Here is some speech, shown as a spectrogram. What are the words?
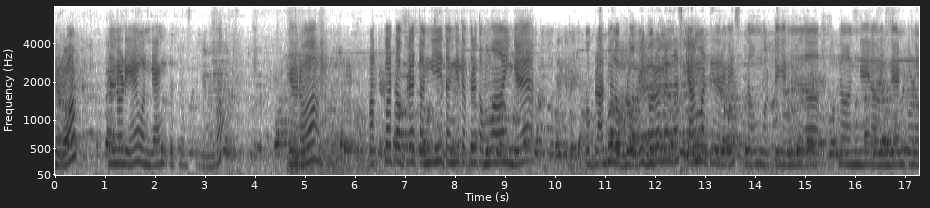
ಇವರು, ಇಲ್ಲಿ ನೋಡಿ, ಒಂದು ಗ್ಯಾಂಗ್ ತೋರಿಸ್ತೀನಿ ನಾನು. ಇವರು ಅಕ್ಕ ತಂಗಿ ತಂಗಿ ತಪ್ಪರೆ ತಮ್ಮ ಹಿಂಗೆ. ಒಬ್ರಾದ್ಮೇಲೆ ಒಬ್ರು. ಇಲ್ಲಿ ಬರೋನೆಲ್ಲ ಸ್ಕ್ಯಾಮ್ ಮಾಡ್ತಿದ್ದಾರೆ ಗೈಸ್ ನಮ್ಗೆ ಹೊಟ್ಟೆಗೇನು ಇಲ್ಲ ನಾವು ಹಂಗೆ, ನಾವು ಹಿಂಗೆ ಅನ್ಕೊಳೋ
